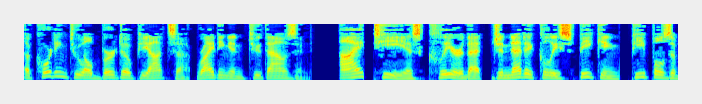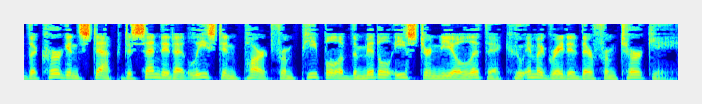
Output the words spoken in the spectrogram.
According to Alberto Piazza, writing in 2000, it is clear that, genetically speaking, peoples of the Kurgan steppe descended at least in part from people of the Middle Eastern Neolithic who immigrated there from Turkey.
